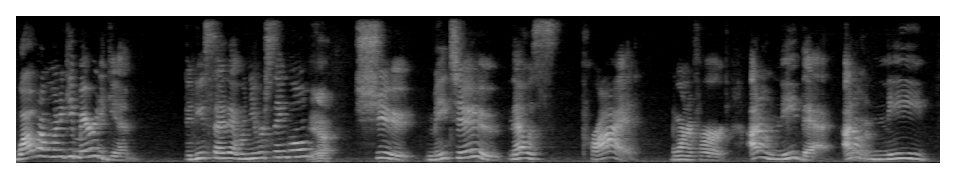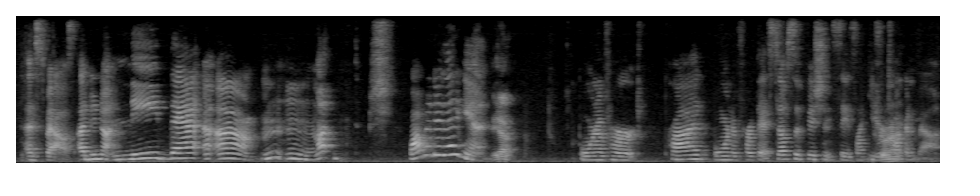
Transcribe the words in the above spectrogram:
Why would I want to get married again? Didn't you say that when you were single? Yeah, Shoot, me too. That was pride born of hurt. I don't need that. I don't need a spouse. I do not need that. Uh uh-uh. uh. Mm-mm. Why would I do that again. Yeah. Born of hurt. Pride, born of hurt. That self sufficiency is like you That's were right. talking about.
